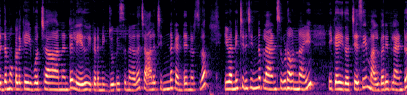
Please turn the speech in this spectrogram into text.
పెద్ద మొక్కలకే ఇవ్వచ్చా అని అంటే లేదు. ఇక్కడ మీకు చూపిస్తున్నా కదా చాలా చిన్న కంటైనర్స్లో ఇవన్నీ చిన్న చిన్న ప్లాంట్స్ కూడా ఉన్నాయి. ఇక ఇది వచ్చేసి మల్బరీ ప్లాంట్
